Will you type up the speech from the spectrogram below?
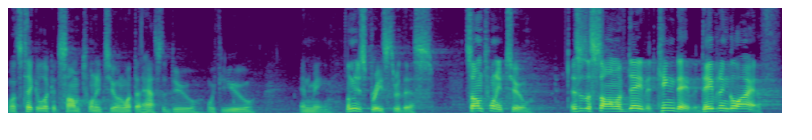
Let's take a look at Psalm 22 and what that has to do with you and me. Let me just breeze through this. Psalm 22. This is a psalm of David, King David, David and Goliath.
